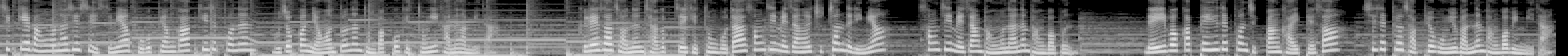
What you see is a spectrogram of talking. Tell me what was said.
쉽게 방문하실 수 있으며 보급형과 키즈폰은 무조건 0원 또는 돈 받고 개통이 가능합니다. 그래서 저는 자급제 개통보다 성지 매장을 추천드리며 성지 매장 방문하는 방법은 네이버 카페 휴대폰 직방 가입해서 시세표 좌표 공유받는 방법입니다.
